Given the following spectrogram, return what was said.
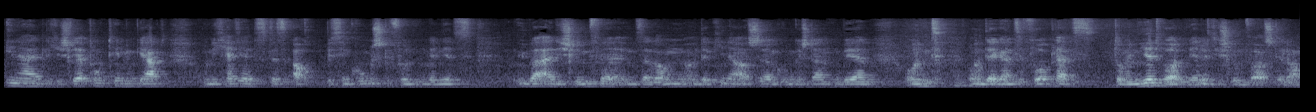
inhaltliche Schwerpunktthemen gehabt. Und ich hätte jetzt das auch ein bisschen komisch gefunden, wenn jetzt überall die Schlümpfe im Salon und der China-Ausstellung rumgestanden wären und, und der ganze Vorplatz dominiert worden wäre durch die Schlumpfausstellung.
